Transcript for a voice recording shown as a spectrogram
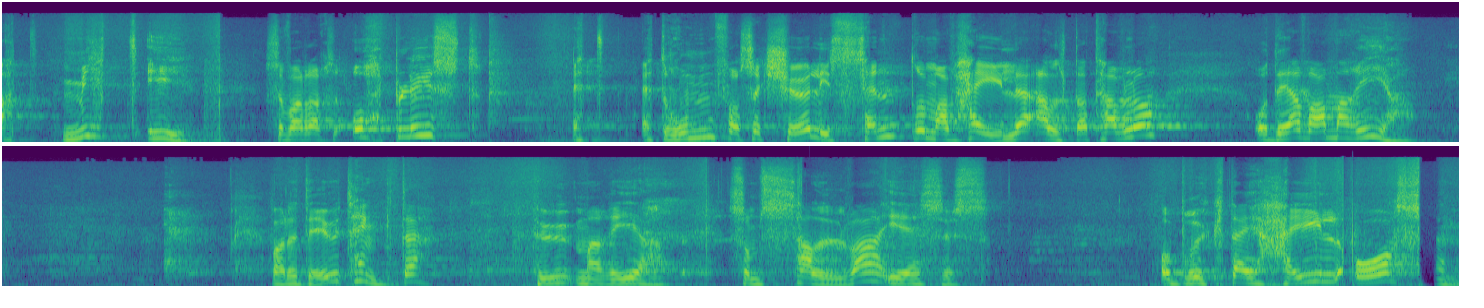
at midt i så var det opplyst et, et rom for seg sjøl i sentrum av hele altertavla. Og der var Maria. Var det det hun tenkte? Hun Maria som salva Jesus og brukte ei hel årslønn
